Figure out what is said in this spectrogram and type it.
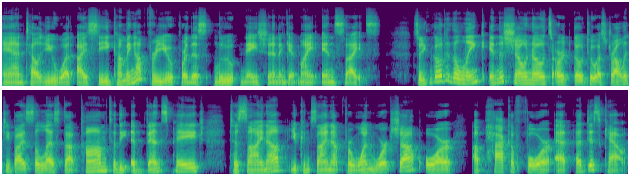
and tell you what I see coming up for you for this lunation and get my insights. So you can go to the link in the show notes or go to astrologybyceleste.com to the events page to sign up. You can sign up for one workshop or a pack of four at a discount.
